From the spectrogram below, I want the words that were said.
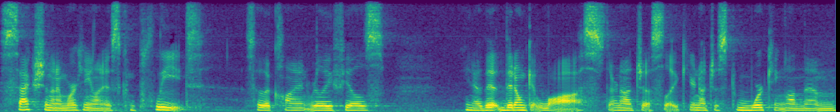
section that I'm working on is complete. So the client really feels, you know, they, they don't get lost. They're not just like, you're not just working on them,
